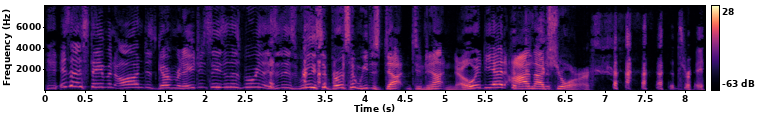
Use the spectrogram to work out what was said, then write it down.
Is that a statement on just government agencies in this movie? Is this really subversive? We just do, do not know it yet. I'm not sure. That's right.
